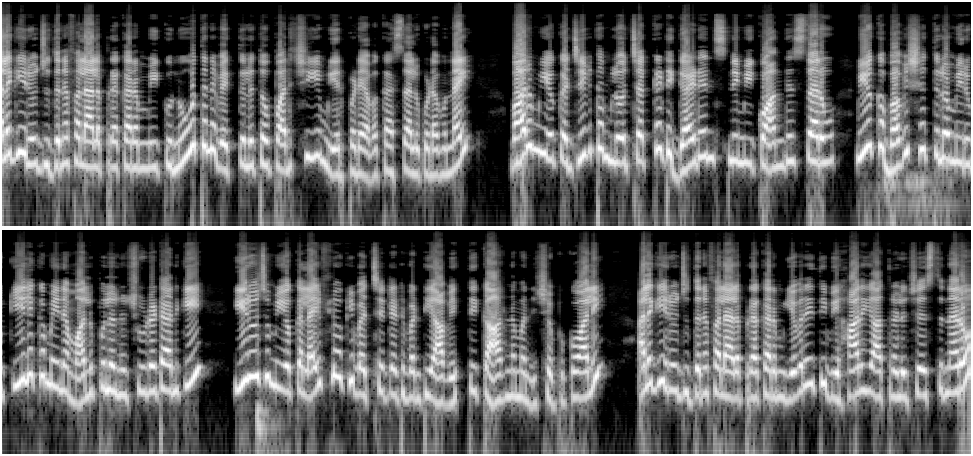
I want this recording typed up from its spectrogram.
అలాగే ఈరోజు దినఫలాల ప్రకారం మీకు నూతన వ్యక్తులతో పరిచయం ఏర్పడే అవకాశాలు కూడా ఉన్నాయి. వారు మీ యొక్క జీవితంలో చక్కటి గైడెన్స్ని మీకు అందిస్తారు. మీ యొక్క భవిష్యత్తులో మీరు కీలకమైన మలుపులను చూడటానికి ఈ రోజు మీ యొక్క లైఫ్లోకి వచ్చేటటువంటి ఆ వ్యక్తి కారణమని చెప్పుకోవాలి. అలాగే ఈరోజు దినఫలాల ప్రకారం ఎవరైతే విహారయాత్రలు చేస్తున్నారో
